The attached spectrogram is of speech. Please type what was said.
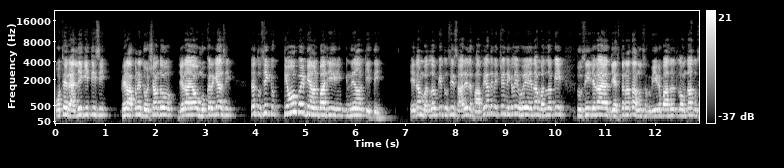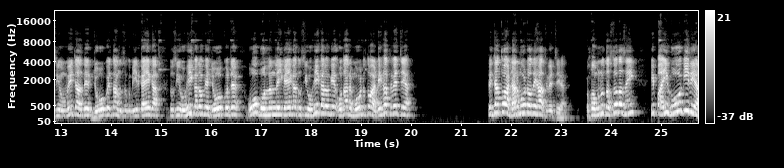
ਉੱਥੇ ਰੈਲੀ ਕੀਤੀ ਸੀ, ਫਿਰ ਆਪਣੇ ਦੋਸ਼ਾਂ ਤੋਂ ਜਿਹੜਾ ਆ ਉਹ ਮੁੱਕਰ ਗਿਆ ਸੀ। ਤੇ ਤੁਸੀਂ ਕਿਉਂ- ਕਿਉਂ ਕੋਈ ਬਿਆਨਬਾਜ਼ੀ ਨਾ ਕੀਤੀ? ਇਹਦਾ ਮਤਲਬ ਕਿ ਤੁਸੀਂ ਸਾਰੇ ਲਿਫਾਫਿਆਂ ਦੇ ਵਿੱਚੋਂ ਨਿਕਲੇ ਹੋਏ, ਇਹਦਾ ਮਤਲਬ ਕਿ ਤੁਸੀਂ ਜਿਹੜਾ ਜਿਸ ਤਰ੍ਹਾਂ ਤੁਹਾਨੂੰ ਸੁਖਬੀਰ ਬਾਦਲ ਚਲਾਉਂਦਾ, ਤੁਸੀਂ ਉਵੇਂ ਹੀ ਚੱਲਦੇ, ਜੋ ਕੁਝ ਤੁਹਾਨੂੰ ਸੁਖਬੀਰ ਕਹੇਗਾ, ਤੁਸੀਂ ਉਹੀ ਕਰੋਗੇ, ਜੋ ਕੁਝ ਉਹ ਬੋਲਣ ਲਈ ਕਹੇਗਾ, ਤੁਸੀਂ ਉਹੀ ਕਰੋਗੇ, ਉਹਦਾ ਰਿਮੋਟ ਤੁਹਾਡੇ ਹੱਥ ਵਿੱਚ ਆ। ਤੇ ਜਾਂ ਤੁਹਾਡਾ ਰਿਮੋਟ ਉਹਦੇ ਹੱਥ ਵਿੱਚ ਆ। ਕੌਮ ਨੂੰ ਦੱਸੋ ਤਾਂ ਸਹੀ ਕਿ ਭਾਈ ਹੋ ਕੀ ਰਿਹਾ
